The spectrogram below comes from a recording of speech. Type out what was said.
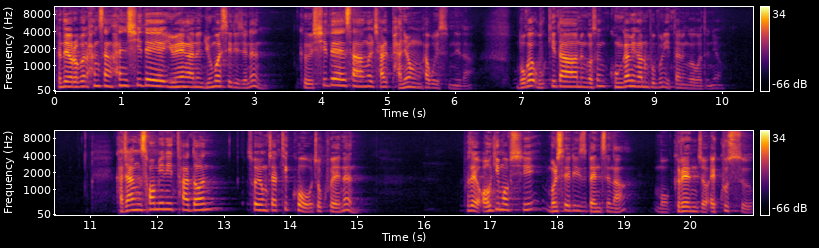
근데 여러분 항상 한 시대에 유행하는 유머 시리즈는 그 시대상을 잘 반영하고 있습니다. 뭐가 웃기다는 것은 공감이 가는 부분이 있다는 거거든요. 가장 서민이 타던 소형차 티코 조크에는 보세요. 어김없이 멀세리스 벤츠나 뭐 그랜저, 에쿠스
